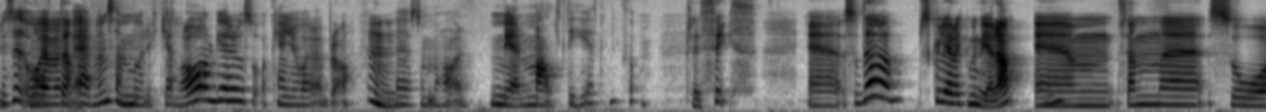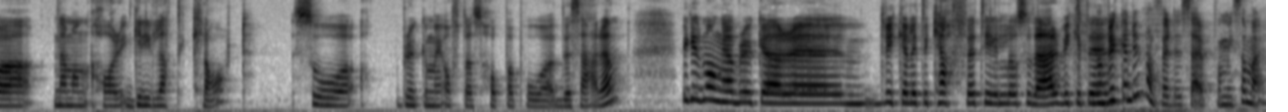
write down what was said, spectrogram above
precis. Och även, grillmaten. även så mörka lager och så kan ju vara bra. Mm. Eh, som har mer maltighet. Liksom. Precis. Eh, så det skulle jag rekommendera. Eh, sen eh, så när man har grillat klart så brukar man ju oftast hoppa på desserten. Vilket många brukar eh, dricka lite kaffe till och sådär. Vilket är... Vad brukar du ha för dessert på midsommar?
